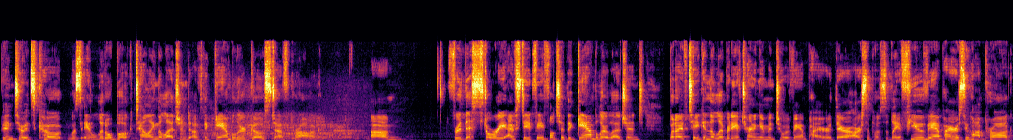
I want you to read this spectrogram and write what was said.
Pinned to its coat was a little book telling the legend of the gambler ghost of Prague. Um, for this story, I've stayed faithful to the gambler legend, but I've taken the liberty of turning him into a vampire. There are supposedly a few vampires who haunt Prague,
